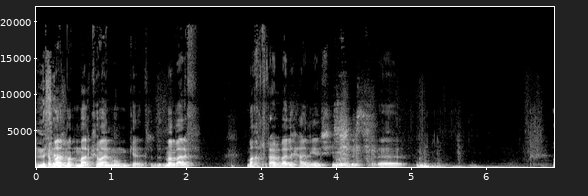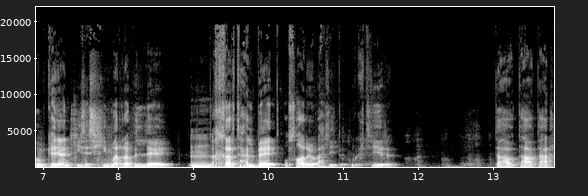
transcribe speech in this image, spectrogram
مثل؟ كمان ما ما- كمان ممكن أتردد. ما بعرف. ما خطر على بالي حاليا شيء بس آه، ممكن يعني إذا شيء مرة بالليل. تأخرت على البيت وصاروا أهلي يدقوا كثير تعالوا تعالوا تعالوا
